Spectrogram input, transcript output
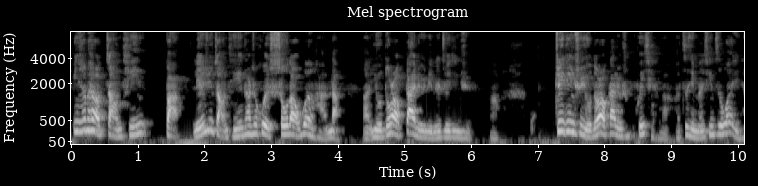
一只票涨停把连续涨停，它是会收到问函的啊！有多少概率你能追进去？追进去有多少概率是不亏钱的啊？自己扪心自问一下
